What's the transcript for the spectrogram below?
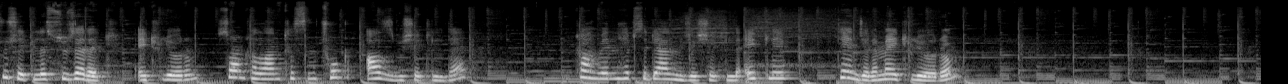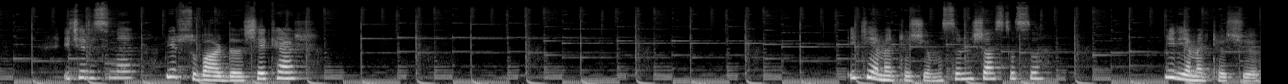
şu şekilde süzerek ekliyorum. Son kalan kısmı çok az bir şekilde kahvenin hepsi gelmeyecek şekilde ekleyip tencereme ekliyorum. İçerisine bir su bardağı şeker, iki yemek kaşığı mısır nişastası, bir yemek kaşığı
